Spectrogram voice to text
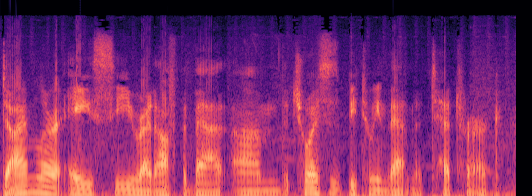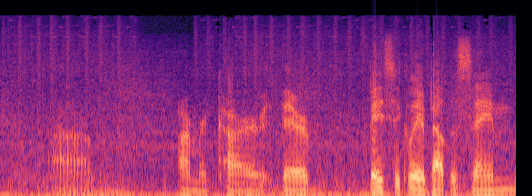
Daimler AC right off the bat. Um, the choice is between that and a Tetrarch um, armored car. They're basically about the same.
